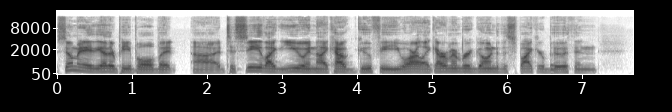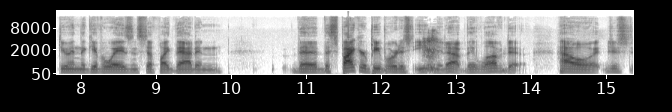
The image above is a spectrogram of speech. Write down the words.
so many of the other people but uh, to see like you and like how goofy you are like I remember going to the Spyker booth and doing the giveaways and stuff like that and the the Spyker people were just eating it up they loved it, how just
